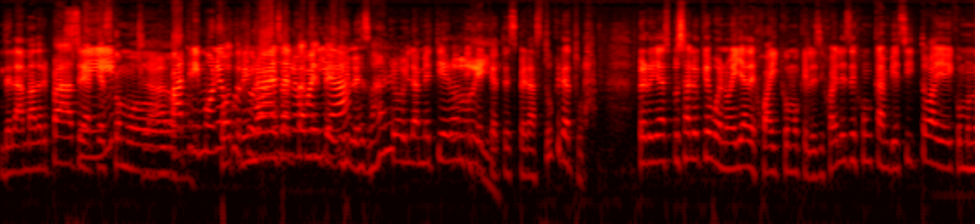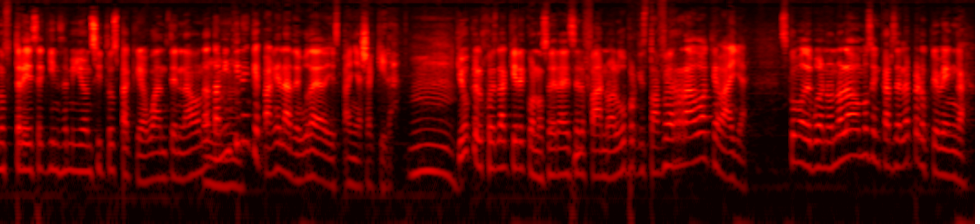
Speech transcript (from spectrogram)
de la madre patria, Sí, que es como... claro. Patrimonio cultural de la exactamente. humanidad. Y les valió y la metieron. Uy. Dije, ¿qué te esperas tú, criatura? Pero ya después salió que, bueno, ella dejó ahí como que les dijo, ahí les dejo un cambiecito, ahí hay como unos 13, 15 milloncitos para que aguanten la onda. También quieren que pague la deuda de España, Shakira. Mm. Yo que el juez la quiere conocer a de ser fan o algo porque está aferrado a que vaya. Es como de, bueno, no la vamos a encarcelar, pero que venga.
